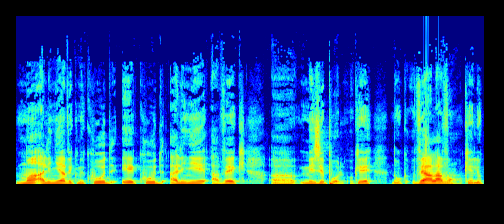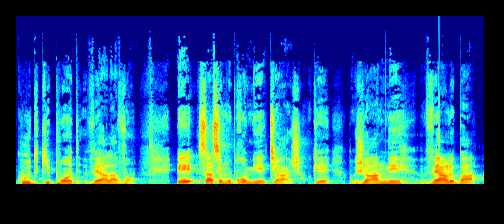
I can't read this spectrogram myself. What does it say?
main alignée avec mes coudes et coude aligné avec euh, mes épaules, ok? Donc vers l'avant, ok? Le coude qui pointe vers l'avant. Et ça, c'est mon premier tirage, ok? Donc je vais ramener vers le bas,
